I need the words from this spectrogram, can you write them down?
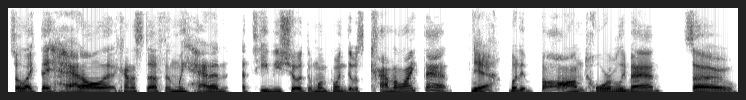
So like they had all that kind of stuff, and we had an, a TV show at the one point that was kind of like that, Yeah. but it bombed horribly bad. So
